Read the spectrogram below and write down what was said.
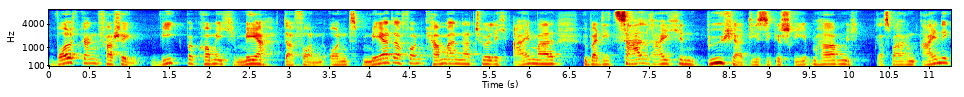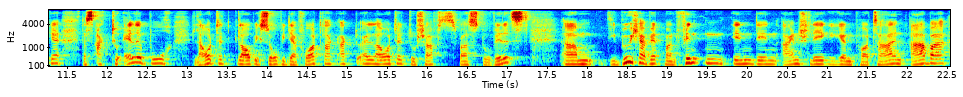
Wolfgang Fasching, wie bekomme ich mehr davon? Und mehr davon kann man natürlich einmal über die zahlreichen Bücher, die Sie geschrieben haben. Ich das waren einige. Das aktuelle Buch lautet, glaube ich, so wie der Vortrag aktuell lautet. Du schaffst, was du willst. Ähm, die Bücher wird man finden in den einschlägigen Portalen, aber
